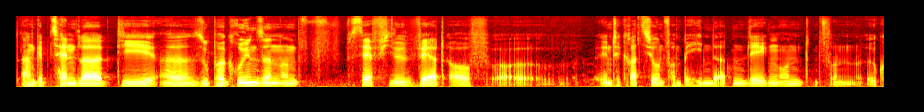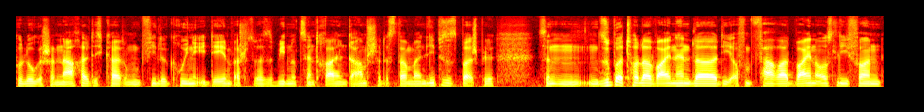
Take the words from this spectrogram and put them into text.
Dann gibt es Händler, die äh, super grün sind und sehr viel Wert auf äh, Integration von Behinderten legen und von ökologischer Nachhaltigkeit und viele grüne Ideen, beispielsweise Wiener Zentral in Darmstadt ist da mein liebstes Beispiel, sind ein, ein super toller Weinhändler, die auf dem Fahrrad Wein ausliefern,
